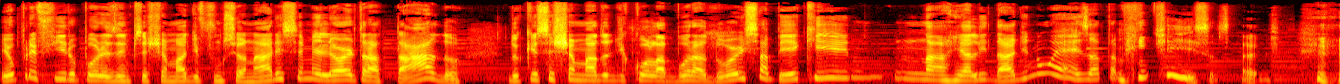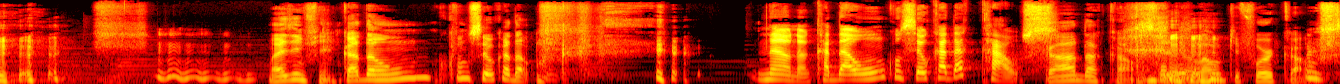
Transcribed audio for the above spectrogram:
Eu prefiro, por exemplo, ser chamado de funcionário e ser melhor tratado do que ser chamado de colaborador e saber que na realidade não é exatamente isso, sabe? Mas enfim, cada um com seu cada um. Não, não. Cada um com seu cada caos. Cada caos, seja lá o que for caos.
